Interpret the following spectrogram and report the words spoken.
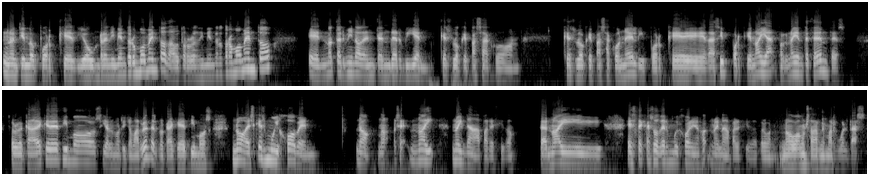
No entiendo por qué dio un rendimiento en un momento, da otro rendimiento en otro momento. Eh, no termino de entender bien qué es lo que pasa con qué es lo que pasa con él y por qué da así, porque no hay, porque no hay antecedentes. Sobre cada vez que decimos, y lo hemos dicho más veces, porque cada vez que decimos, no, es que es muy joven, no, no, o sea, no hay, no hay nada parecido. O sea, no hay. Este caso de es muy joven, no hay nada parecido, pero bueno, no vamos a darle más vueltas.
